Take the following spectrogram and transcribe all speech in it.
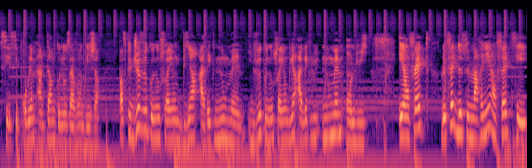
ces problèmes internes que nous avons déjà. Parce que Dieu veut que nous soyons bien avec nous-mêmes. Il veut que nous soyons bien avec nous-mêmes en lui. Et en fait, le fait de se marier, en fait, c'est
